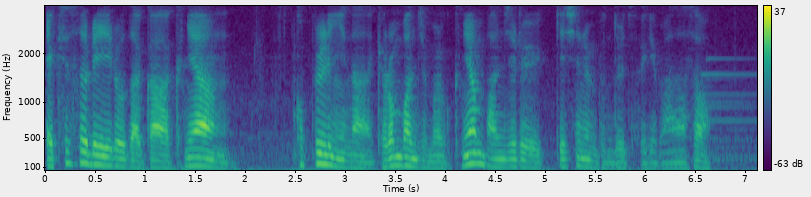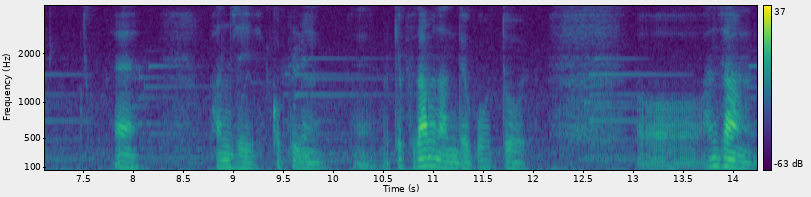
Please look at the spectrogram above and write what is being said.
액세서리로다가 그냥 커플링이나 결혼 반지 말고 그냥 반지를 끼시는 분들도 되게 많아서 예, 반지 커플링 예, 그렇게 부담은 안 되고 또 어, 항상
